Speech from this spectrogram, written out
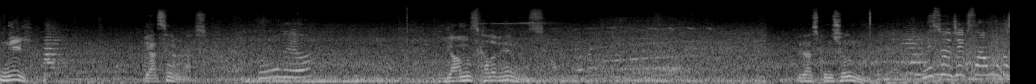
Nil. Gelsene biraz. Ne oluyor? Yalnız kalabilir miyiz? Biraz konuşalım mı? Ne söyleyeceksen burada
